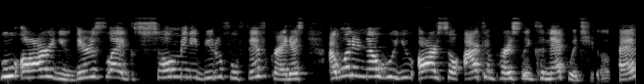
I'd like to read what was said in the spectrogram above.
Who are you? There's like so many beautiful fifth graders. I want to know who you are so I can personally connect with you, okay?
